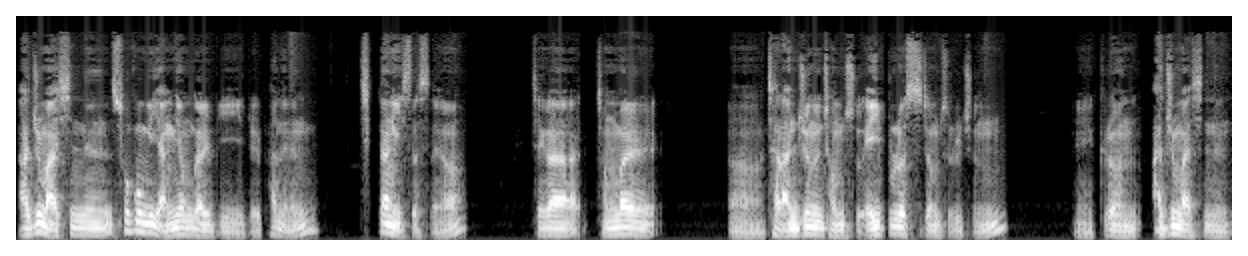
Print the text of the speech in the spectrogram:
아주 맛있는 소고기 양념갈비를 파는 식당이 있었어요. 제가 정말 어, 잘 안 주는 점수, A 플러스 점수를 준 예, 그런 아주 맛있는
